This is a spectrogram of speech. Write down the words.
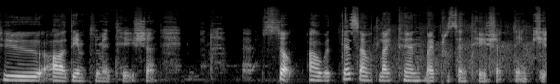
to uh, the implementation. So with this I would like to end my presentation. Thank you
